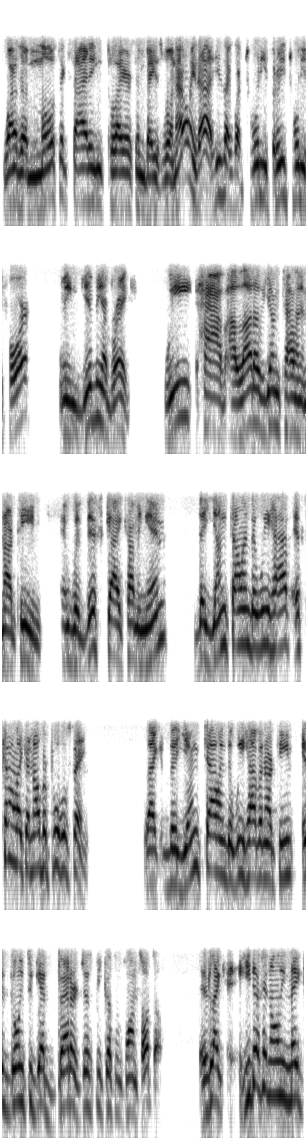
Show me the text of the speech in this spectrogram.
one of the most exciting players in baseball. Not only that, he's like what 23, 24. I mean, give me a break. We have a lot of young talent in our team, and with this guy coming in, the young talent that we have, it's kind of like an Albert Pujols thing. Like the young talent that we have in our team is going to get better just because of Juan Soto. It's like he doesn't only make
